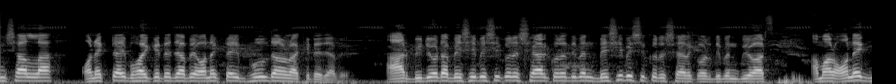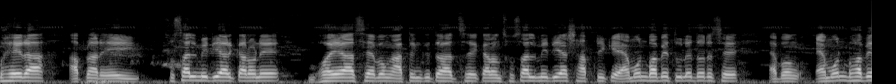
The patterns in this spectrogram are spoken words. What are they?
ইনশাল্লাহ অনেকটাই ভয় কেটে যাবে, অনেকটাই ভুল ধারণা কেটে যাবে। আর ভিডিওটা বেশি বেশি করে শেয়ার করে দিবেন, বেশি বেশি করে শেয়ার করে দিবেন ভিউয়ার্স আমার অনেক ভাইয়েরা আপনার এই সোশ্যাল মিডিয়ার কারণে ভয়ে আছে এবং আতঙ্কিত আছে, কারণ সোশ্যাল মিডিয়া সাপটিকে এমনভাবে তুলে ধরেছে এবং এমনভাবে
